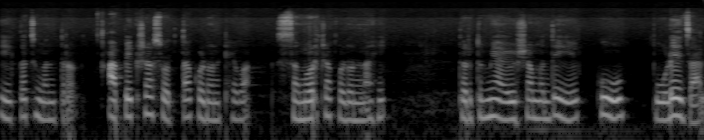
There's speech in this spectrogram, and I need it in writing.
एकच मंत्र अपेक्षा स्वतःकडून ठेवा समोरच्याकडून नाही. तर तुम्ही आयुष्यामध्ये खूप पुढे जाल.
